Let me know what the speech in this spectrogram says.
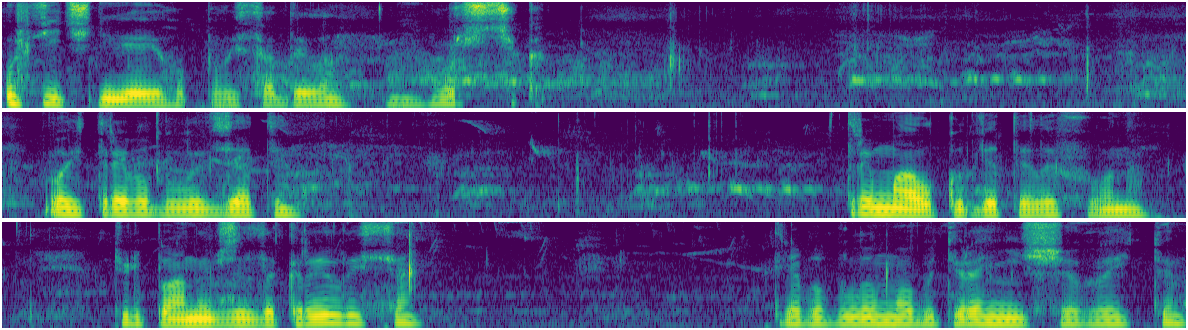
У січні я його висадила. Горщик. Ой, треба було взяти трималку для телефона. Тюльпани вже закрилися. Треба було, мабуть, раніше вийти.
